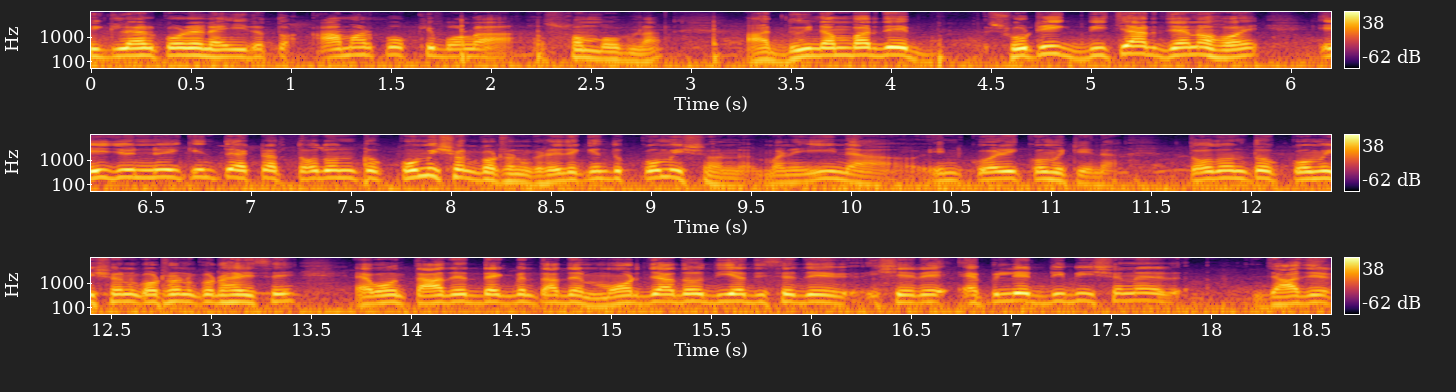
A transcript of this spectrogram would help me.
ডিক্লেয়ার করে নাই এটা তো আমার পক্ষে বলা সম্ভব না। আর দুই নাম্বার যে সঠিক বিচার যেন হয় এই জন্যই কিন্তু একটা তদন্ত কমিশন গঠন করে এটা কিন্তু কমিশন মানে ই না ইনকোয়ারি কমিটি না। তদন্ত কমিশন গঠন করা হয়েছে এবং তাদের দেখবেন তাদের মর্যাদাও দিয়ে দিছে যে সেরে অ্যাপিলেট ডিভিশনের জাজের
